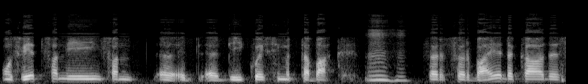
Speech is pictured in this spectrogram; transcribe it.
Ons weet van die van uh, die kwessie met tabak. Mhm. Mm vir vir baie dekades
